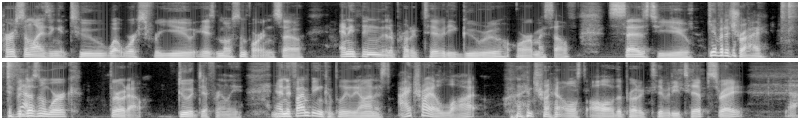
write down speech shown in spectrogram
personalizing it to what works for you is most important. So anything that a productivity guru or myself says to you, give it a try. If it Yeah. doesn't work, throw it out. Do it differently. And if I'm being completely honest, I try a lot. I try almost all of the productivity tips, right? Yeah.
